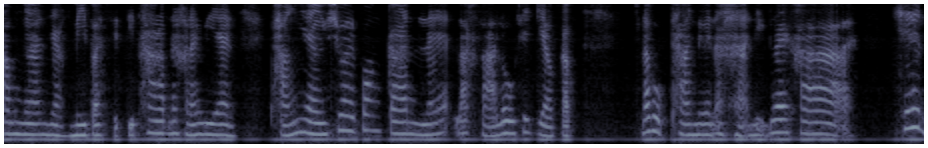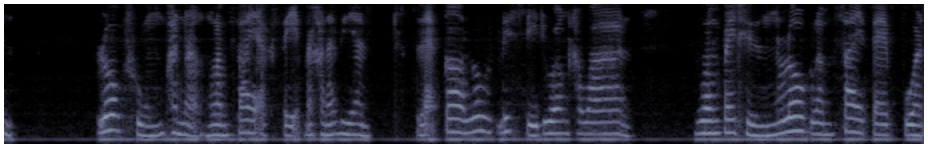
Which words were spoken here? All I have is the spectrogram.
ทำงานอย่างมีประสิทธิภาพนะคะนักเรียน ทั้งยังช่วยป้องกันและรักษาโรคที่เกี่ยวกับระบบทางเดินอาหารอีกด้วยค่ะ เช่น โรคถุงผนังลำไส้อักเสบนะคะนักเรียน และก็โรคลิสีดวงทวาร รวมไปถึงโรคลำไส้แปรปรวน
